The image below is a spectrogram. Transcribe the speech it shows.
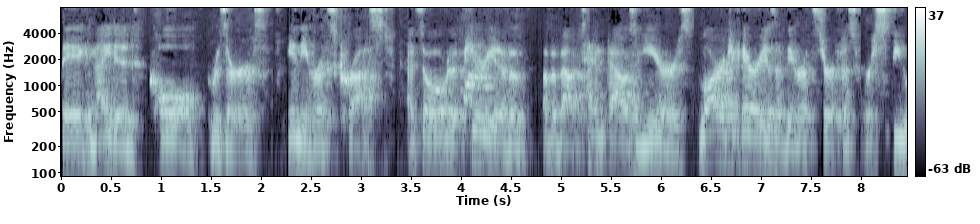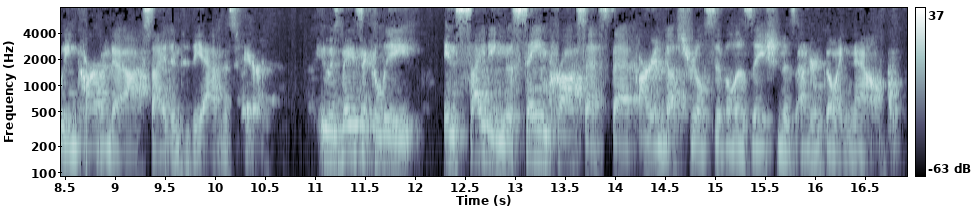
they ignited coal reserves in the Earth's crust. And so, over the period of, of about 10,000 years, large areas of the Earth's surface were spewing carbon dioxide into the atmosphere. It was basically inciting the same process that our industrial civilization is undergoing now.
